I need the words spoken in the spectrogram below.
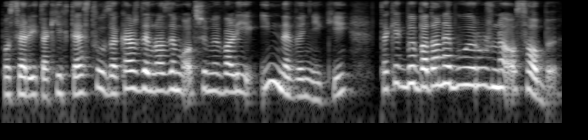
Po serii takich testów za każdym razem otrzymywali inne wyniki, tak jakby badane były różne osoby.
